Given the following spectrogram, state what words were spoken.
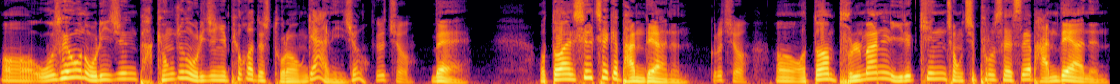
어, 오세훈 오리진, 박형준 오리진이 표가 돼서 돌아온 게 아니죠. 그렇죠. 네. 어떠한 실책에 반대하는, 그렇죠. 어, 어떠한 불만을 일으킨 정치 프로세스에 반대하는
